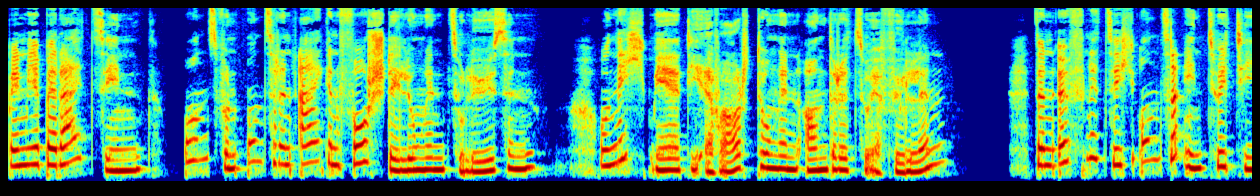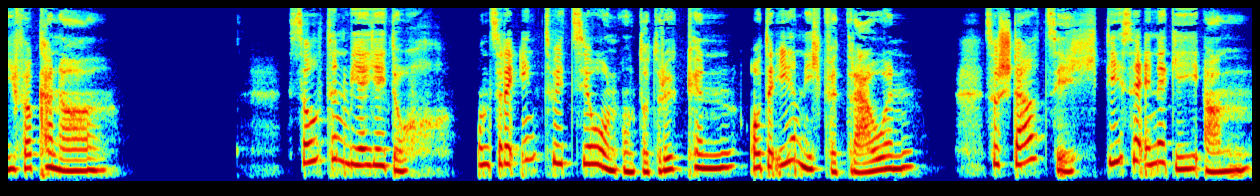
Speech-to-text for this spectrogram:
Wenn wir bereit sind, uns von unseren eigenen Vorstellungen zu lösen und nicht mehr die Erwartungen anderer zu erfüllen, dann öffnet sich unser intuitiver Kanal. Sollten wir jedoch unsere Intuition unterdrücken oder ihr nicht vertrauen, so staut sich diese Energie an.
